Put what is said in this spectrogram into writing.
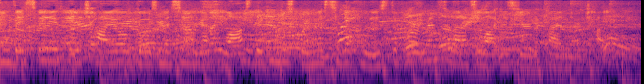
and basically if their child goes missing or gets lost they can just bring this to the police department so that it's a lot easier to find their child.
